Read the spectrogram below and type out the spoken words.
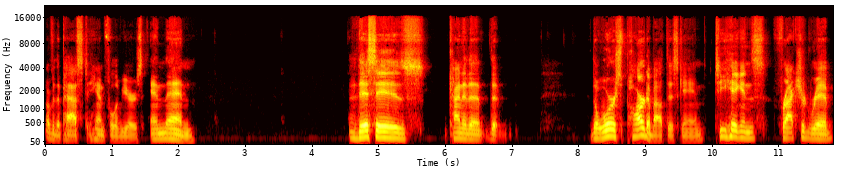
over the past handful of years, and then this is kind of the the the worst part about this game. Tee Higgins fractured rib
